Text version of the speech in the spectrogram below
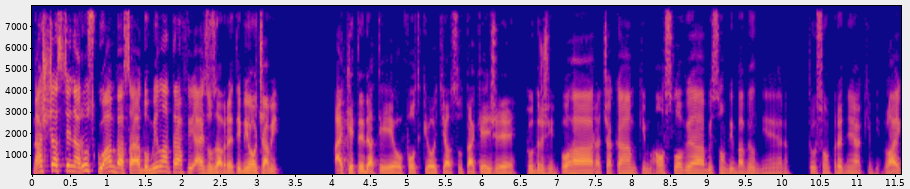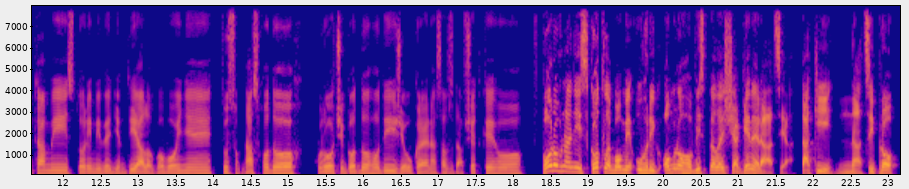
Našťastie na ruskú ambasádu Milan trafí aj so zavretými očami. Aj keď teda tie jeho fotky odtiaľ sú také, že tu držím pohár a čakám, kým ma oslovia, aby som vybavil mier. Tu som pred nejakými vlajkami, s ktorými vediem dialog o vojne. Tu som na schodoch, krôčik od dohody, že Ukrajina sa vzdá všetkého. V porovnaní s Kotlebom je Uhrik o mnoho vyspelejšia generácia, taký Naci Pro.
